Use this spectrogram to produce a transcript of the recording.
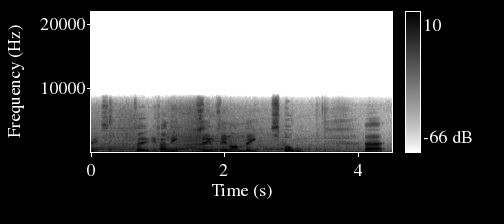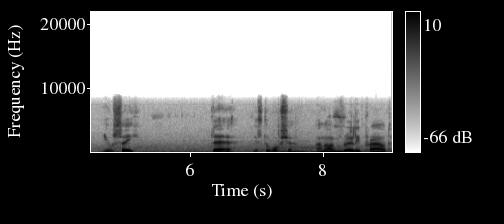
fits so if Andy zooms in on the spool uh, you'll see there is the washer and I'm really proud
